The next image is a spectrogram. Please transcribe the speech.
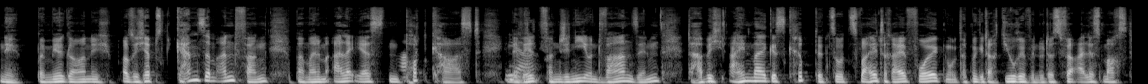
Nee, bei mir gar nicht. Also ich habe es ganz am Anfang bei meinem allerersten Podcast in der ja. Welt von Genie und Wahnsinn. Da habe ich einmal geskriptet, so zwei, drei Folgen und habe mir gedacht, Juri, wenn du das für alles machst,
